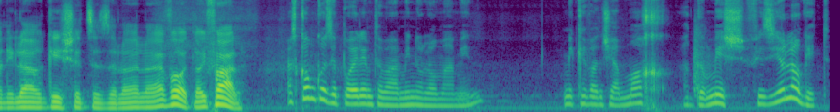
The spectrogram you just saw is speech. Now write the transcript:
אני לא ארגיש את זה, זה לא, לא יעבוד, לא יפעל. אז קודם כל זה פועל אם אתה מאמין או לא מאמין, מכיוון שהמוח הגמיש, פיזיולוגית,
